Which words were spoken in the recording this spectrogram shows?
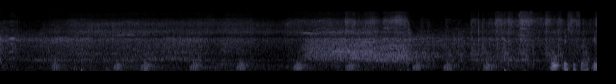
oh, this is okay.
